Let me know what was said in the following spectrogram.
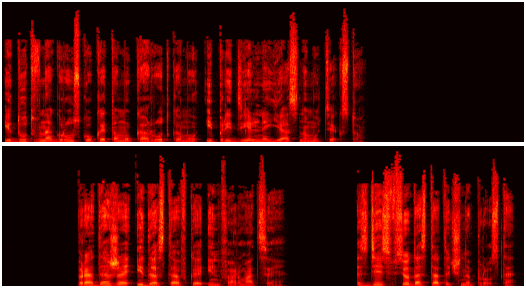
идут в нагрузку к этому короткому и предельно ясному тексту. Продажа и доставка информации. Здесь все достаточно просто —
